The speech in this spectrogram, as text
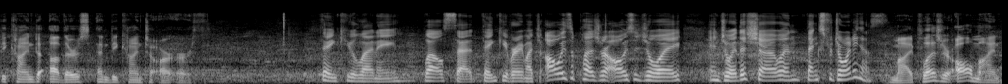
be kind to others, and be kind to our earth. Thank you, Lenny. Well said. Thank you very much. Always a pleasure, always a joy. Enjoy the show, and thanks for joining us. My pleasure. All mine.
